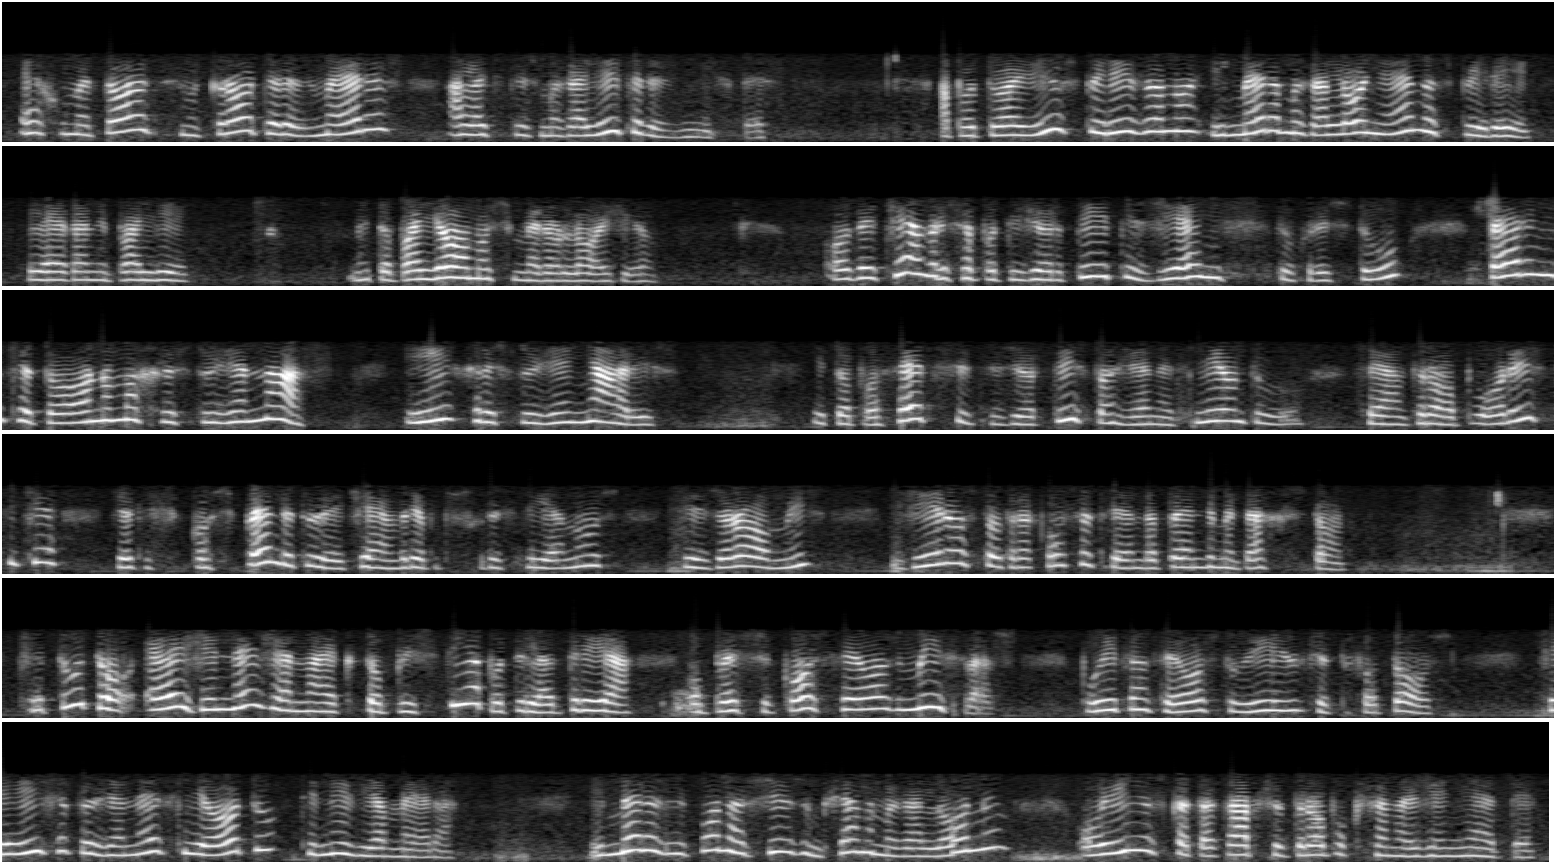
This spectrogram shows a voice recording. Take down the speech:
Έχουμε τώρα τις μικρότερες μέρες αλλά και τις μεγαλύτερες νύχτες. Από το Αγίου Σπυρίδωνο η μέρα μεγαλώνει ένα σπυρί, λέγαν οι παλιοί, με το παλιό όμως ημερολόγιο. Ο Δεκέμβρης από τη γιορτή της γέννησης του Χριστού παίρνει και το όνομα Χριστουγεννάς ή Χριστουγεννιάρης. Η τοποθέτηση της γιορτής των γενεθλίων του Θεανθρώπου ορίστηκε για τις 25 του Δεκέμβρη από τους χριστιανούς της Ρώμης γύρω στο 335 μετά Χριστόν. Και τούτο έγινε για να εκτοπιστεί από τη λατρεία ο περσικός θεός Μήθρας που ήταν θεός του ήλιου και του φωτός και είχε το γενέθλιό του την ίδια μέρα. Οι μέρες λοιπόν αρχίζουν πια να μεγαλώνουν, ο ήλιος κατά κάποιο τρόπο ξαναγεννιέται.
